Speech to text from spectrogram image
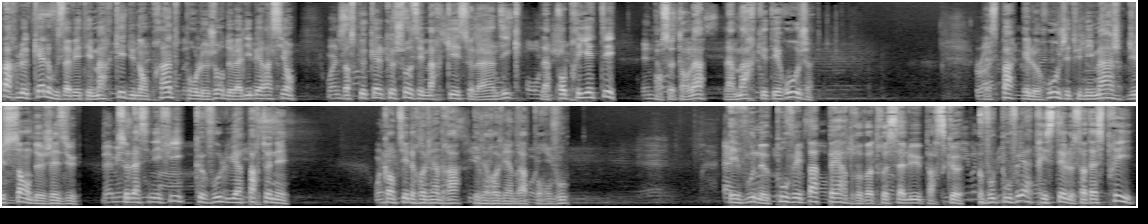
par lequel vous avez été marqué d'une empreinte pour le jour de la libération. Lorsque quelque chose est marqué, cela indique la propriété. En ce temps-là, la marque était rouge. N'est-ce pas? Et le rouge est une image du sang de Jésus. Cela signifie que vous lui appartenez. Quand il reviendra, il reviendra pour vous. Et vous ne pouvez pas perdre votre salut parce que vous pouvez attrister le Saint-Esprit,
